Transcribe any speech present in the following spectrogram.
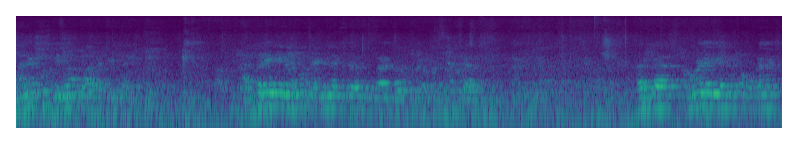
మనకు బిలో క్వాలిటీ అర్బన్ ఏరియాలో రెండు లక్షల రూపాయలు దొరుకుతారు తర్వాత రూరల్ ఏరియాలో ఒక లక్ష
